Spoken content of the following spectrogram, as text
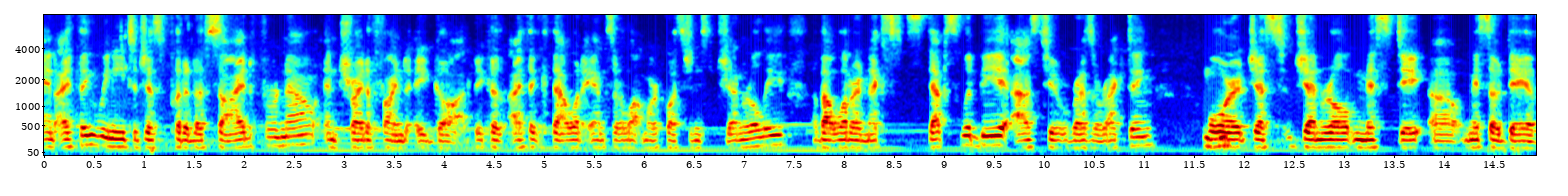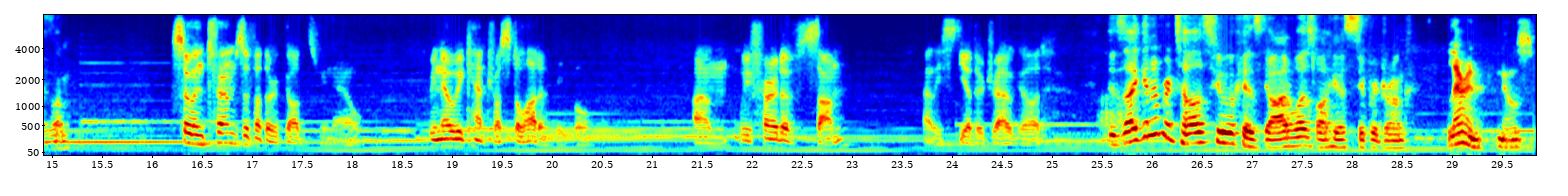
and I think we need to just put it aside for now and try to find a god because I think that would answer a lot more questions generally about what our next steps would be as to resurrecting Mhm. or just general misda- uh, misodeism. So in terms of other gods we know, we know we can't trust a lot of people. Um, we've heard of some, at least the other drow god. Did Uh, Zygon ever tell us who his god was while he was super drunk? Laren knows.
